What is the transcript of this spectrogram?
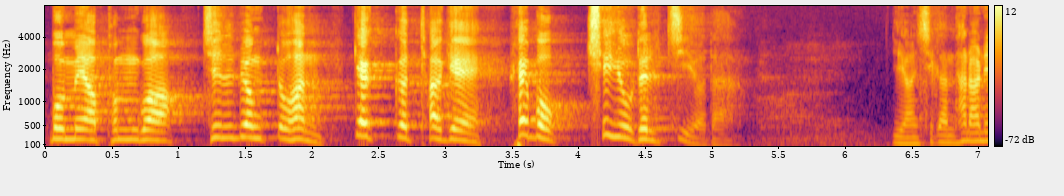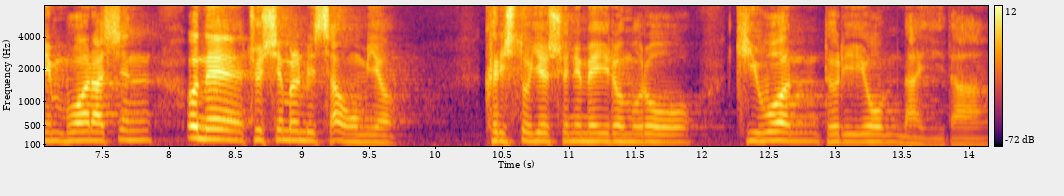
몸의 아픔과 질병 또한 깨끗하게 회복 치유될지어다. 이 한 시간 하나님 무한하신 은혜 주심을 믿사오며 그리스도 예수님의 이름으로 기원 드리옵나이다.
